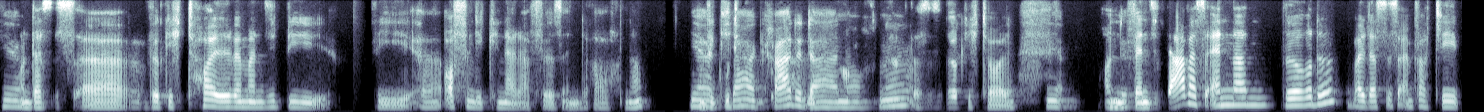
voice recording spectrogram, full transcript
Ja. Und das ist äh, wirklich toll, wenn man sieht, wie, wie äh, offen die Kinder dafür sind auch. Ne? Ja, klar, gerade da noch. Ne? Das ist wirklich toll. Ja. Und, und wenn sich da was ändern würde, weil das ist einfach die,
